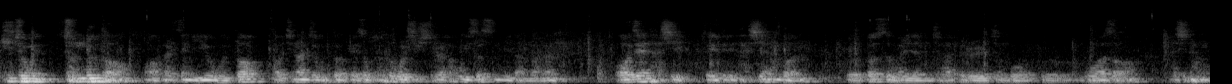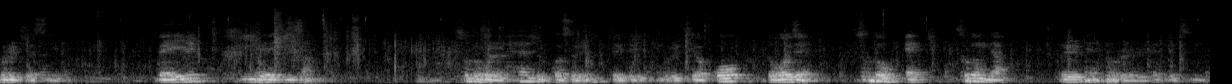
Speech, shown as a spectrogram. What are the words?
기존 전부터 어, 발생 이후부터 어, 지난주부터 계속 소독을 실시를 하고 있었습니다만은 어제 다시 저희들이 다시 한번 그 버스 관련자들을 전부 그 모아서 다시 당부를 드렸습니다. 매일 2회 이상 소독을 해줄 것을 저희들이 당부를 드렸고 또 어제 소독액, 소독약을 배포를 해드렸습니다.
